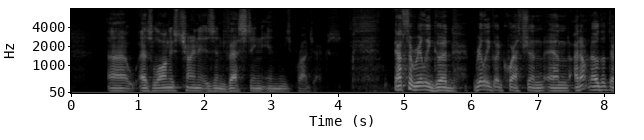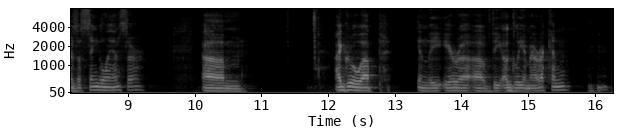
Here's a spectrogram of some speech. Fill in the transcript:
uh, as long as China is investing in these projects? That's a really good, really good question, and I don't know that there's a single answer. Um, I grew up in the era of the ugly American. Mm-hmm.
